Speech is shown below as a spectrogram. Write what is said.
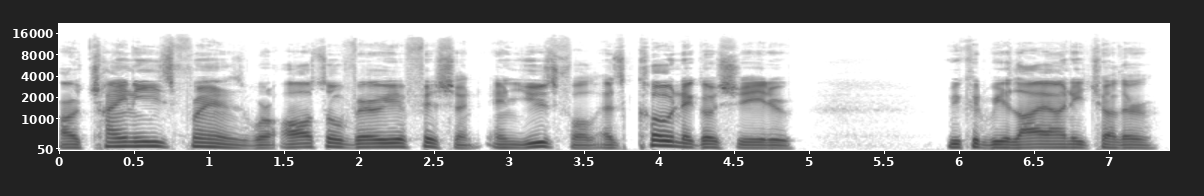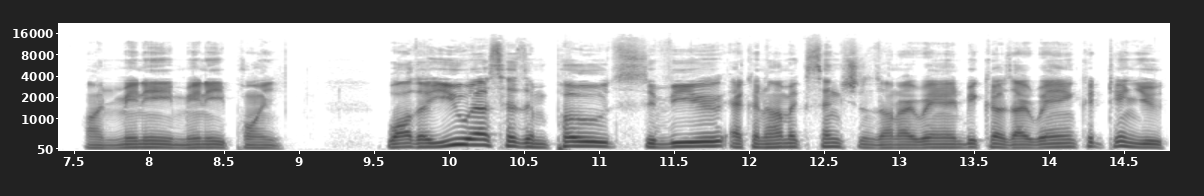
Our Chinese friends were also very efficient and useful as co negotiator. We could rely on each other on many, many points. While the U.S. has imposed severe economic sanctions on Iran because Iran continued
